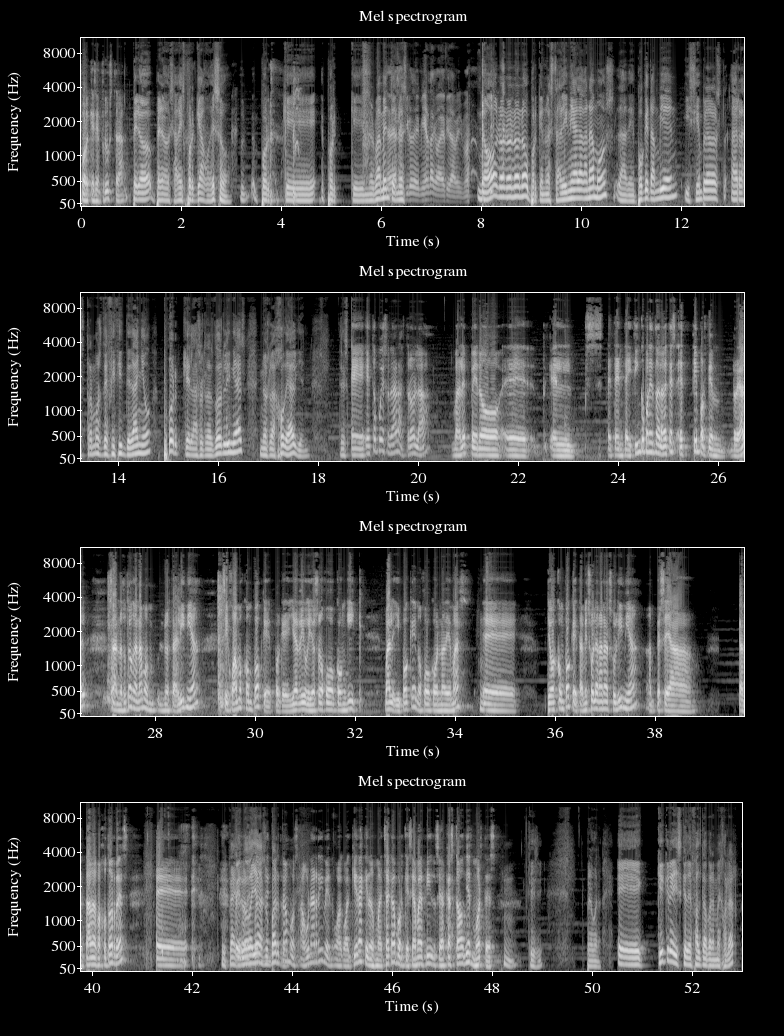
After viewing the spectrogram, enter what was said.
porque se frustra. Pero, pero ¿sabéis por qué hago eso? Porque, porque normalmente es no el es... de mierda que va a decir ahora mismo. No, no, no, no, no, porque nuestra línea la ganamos, la de Poke también, y siempre arrast- arrastramos déficit de daño porque las otras dos líneas nos la jode alguien. Entonces, Eh, esto puede sonar a trola, ¿vale? Pero eh, el 75% de las veces es 100% real. O sea, nosotros ganamos nuestra línea si jugamos con Poke, porque ya digo que yo solo juego con Geek, ¿vale? Y Poke, no juego con nadie más. Hmm. Eh, yo con Poke también suele ganar su línea, pese a cantadas bajo torres. Eh, espera, pero luego llega nos su parte. a una Riven o a cualquiera que nos machaca porque se ha, se ha cascado 10 muertes. Hmm, Sí, sí. Pero bueno, eh, ¿qué creéis que le falta para mejorar?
